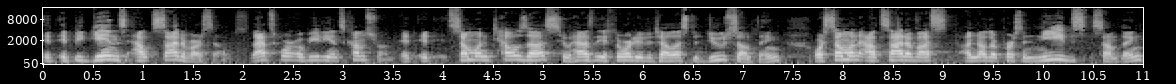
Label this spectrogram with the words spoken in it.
it, it, begins outside of ourselves. That's where obedience comes from. It, it, someone tells us who has the authority to tell us to do something, or someone outside of us, another person needs something,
